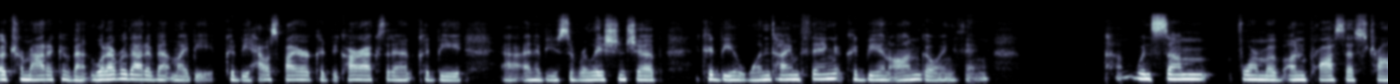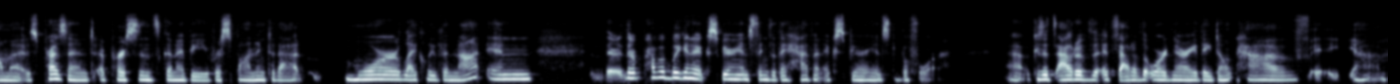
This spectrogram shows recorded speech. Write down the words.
a, traumatic event, whatever that event might be, could be house fire, could be car accident, could be uh, an abusive relationship, it could be a one time thing, it could be an ongoing thing. Um, when some form of unprocessed trauma is present, a person's going to be responding to that more likely than not. And they're, they're probably going to experience things that they haven't experienced before uh, because it's out of the it's out of the ordinary. They don't have um,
